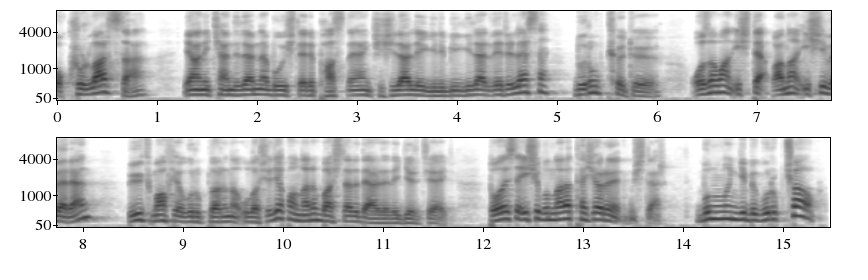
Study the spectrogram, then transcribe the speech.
okurlarsa yani kendilerine bu işleri paslayan kişilerle ilgili bilgiler verirlerse durum kötü. O zaman işte ana işi veren büyük mafya gruplarına ulaşacak onların başları derde de girecek. Dolayısıyla işi bunlara teşekkür etmişler. Bunun gibi grup çok.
